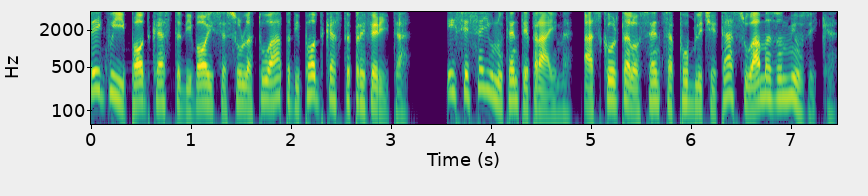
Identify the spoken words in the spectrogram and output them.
Segui i podcast di Voice sulla tua app di podcast preferita. E se sei un utente Prime, ascoltalo senza pubblicità su Amazon Music.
